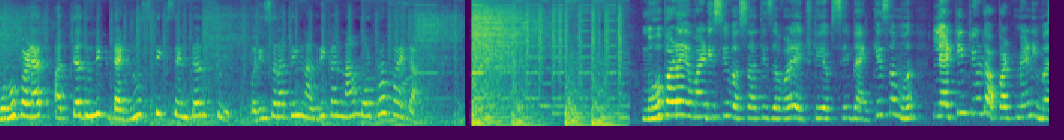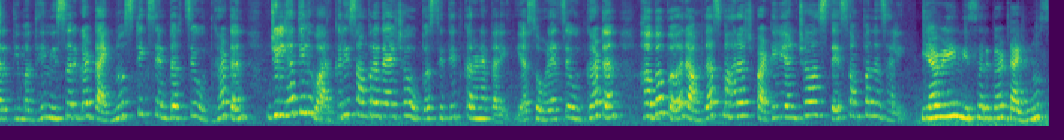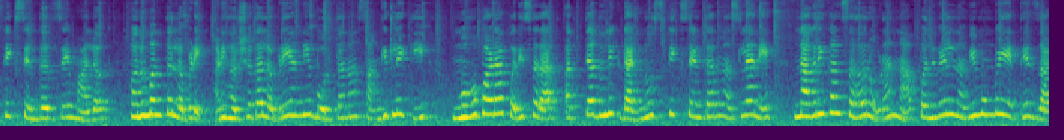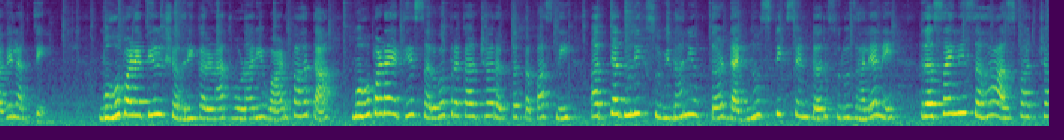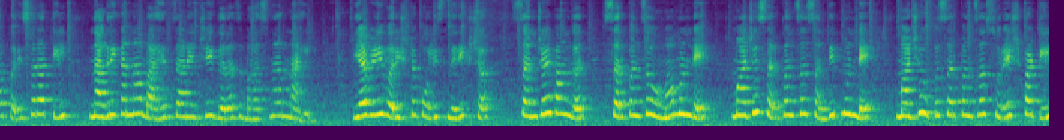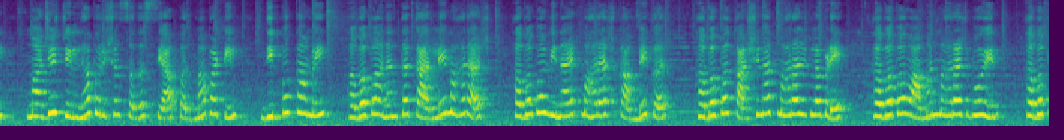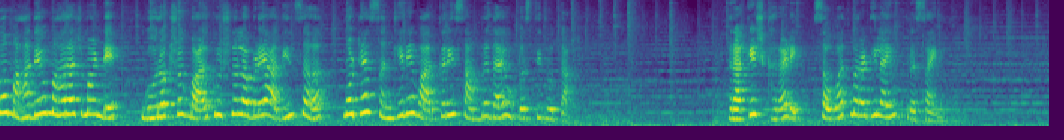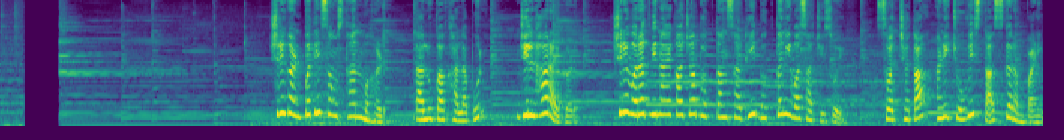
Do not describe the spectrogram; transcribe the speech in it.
मोहोपाड्यात अत्याधुनिक diagnostic centre सुरू. परिसरातील नागरिकांना मोठा फायदा. मोहपाडा एमआयडीसी वसाहतीजवळ एच डी एफ सी बँकेसमोर लॅटिट्यूड अपार्टमेंट इमारतीमध्ये निसर्ग डायग्नोस्टिक सेंटरचे उद्घाटन जिल्ह्यातील वारकरी संप्रदायाच्या उपस्थितीत करण्यात आले. या सोहळ्याचे उद्घाटन हबप रामदास महाराज पाटील यांच्या हस्ते संपन्न झाले. यावेळी निसर्ग डायग्नोस्टिक सेंटरचे मालक हनुमंत लबडे आणि हर्षदा लबडे यांनी बोलताना सांगितले की मोहपाडा परिसरात अत्याधुनिक डायग्नोस्टिक सेंटर नसल्याने नागरिकांसह रुग्णांना पनवेल नवी मुंबई येथे जावे लागते. मोहपाड्यातील शहरीकरणात होणारी वाढ पाहता मोहपाडा येथे सर्व प्रकारच्या रक्त तपासणी अत्याधुनिक सुविधांयुक्त डायग्नोस्टिक सेंटर सुरू झाल्याने रसायनीसह आसपासच्या परिसरातील नागरिकांना बाहेर जाण्याची गरज भासणार नाही. यावेळी वरिष्ठ पोलीस निरीक्षक संजय बांगर सरपंच उमा मुंडे माजी सरपंच संदीप मुंडे माजी उपसरपंच सुरेश पाटील माजी जिल्हा परिषद सदस्या पद्मा पाटील दीपक कांबळी हबप अनंत कारले महाराज हबप विनायक महाराज कांबेकर हबप काशीनाथ महाराज लबडे हबप वामन महाराज भोईर हबप महादेव महाराज मांडे गोरक्षक बाळकृष्ण लबडे आदींसह मोठ्या संख्येने वारकरी संप्रदाय उपस्थित होता. राकेश खराडे संवाद मराठी लाईव्ह रसायने. श्री गणपती संस्थान महड तालुका खालापूर जिल्हा रायगड. श्री वरद विनायकाच्या भक्तांसाठी भक्त निवासाची सोय. स्वच्छता आणि चोवीस तास गरम पाणी.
